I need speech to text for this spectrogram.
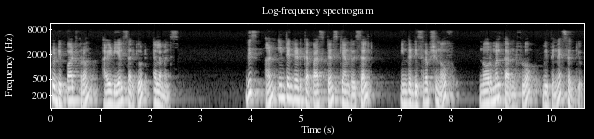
to depart from ideal circuit elements. This unintended capacitance can result in the disruption of normal current flow within a circuit.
